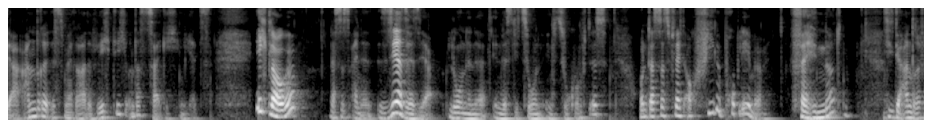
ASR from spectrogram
der andere ist mir gerade wichtig und das zeige ich ihm jetzt. Ich glaube, dass es eine sehr, sehr, sehr lohnende Investition in die Zukunft ist und dass das vielleicht auch viele Probleme verhindert, die der andere,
